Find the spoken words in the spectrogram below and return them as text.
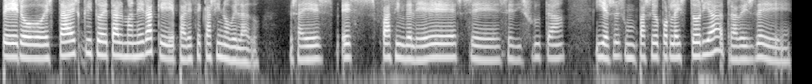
pero está escrito de tal manera que parece casi novelado. O sea, es, es fácil de leer, se, se disfruta, y eso es un paseo por la historia a través de,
